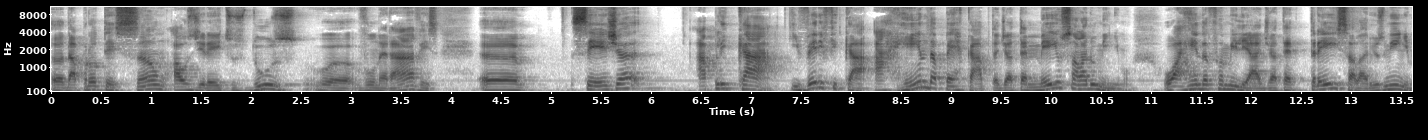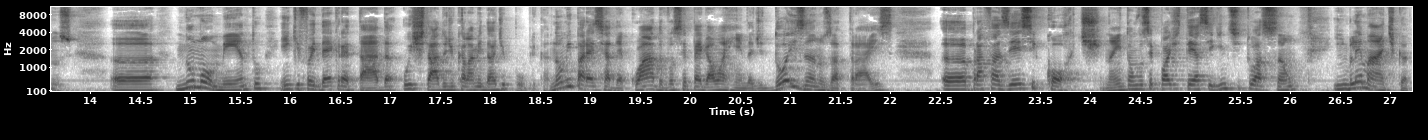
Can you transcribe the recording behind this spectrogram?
uh, da proteção aos direitos dos uh, vulneráveis uh, seja aplicar e verificar a renda per capita de até meio salário mínimo ou a renda familiar de até três salários mínimos uh, no momento em que foi decretada o estado de calamidade pública. Não me parece adequado você pegar uma renda de dois anos atrás uh, para fazer esse corte. Né? Então você pode ter a seguinte situação emblemática.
